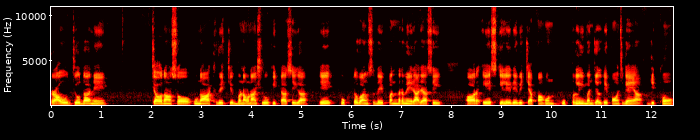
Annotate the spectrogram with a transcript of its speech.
ਰਾਓ ਜੋਧਾ ਨੇ 1459 ਵਿੱਚ ਬਣਾਉਣਾ ਸ਼ੁਰੂ ਕੀਤਾ ਸੀਗਾ। ਇਹ ਉਕਤ ਵੰਸ਼ ਦੇ 15ਵੇਂ ਰਾਜਾ ਸੀ ਔਰ ਇਸ ਕਿਲੇ ਦੇ ਵਿੱਚ ਆਪਾਂ ਹੁਣ ਉੱਪਰਲੀ ਮੰਜ਼ਲ ਤੇ ਪਹੁੰਚ ਗਏ ਹਾਂ, ਜਿੱਥੋਂ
